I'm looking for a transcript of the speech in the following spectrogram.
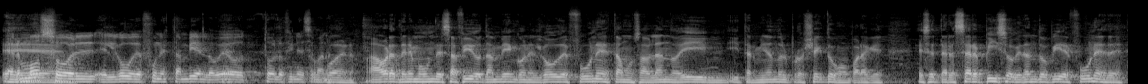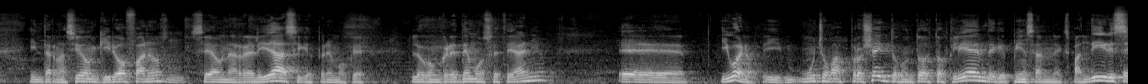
Hermoso Eh, el, el Go de Funes también, lo veo todos los fines de semana. Bueno, ahora tenemos un desafío también con el Go de Funes, estamos hablando ahí y terminando el proyecto como para que ese tercer piso que tanto pide Funes de internación, quirófanos, Mm. sea una realidad, así que esperemos que lo concretemos este año. Eh, y bueno, y muchos más proyectos con todos estos clientes que piensan expandirse,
